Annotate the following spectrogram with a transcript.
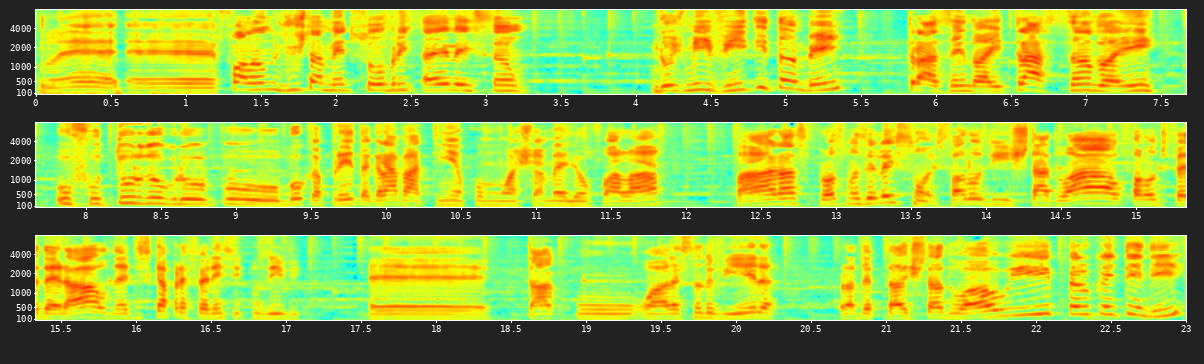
não é? É, falando justamente sobre a eleição 2020 e também trazendo aí, traçando aí o futuro do grupo Boca Preta, Gravatinha, como achar melhor falar, para as próximas eleições. Falou de estadual, falou de federal, né? Disse que a preferência, inclusive, é, tá com a Alessandra Vieira para deputada estadual e, pelo que eu entendi,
